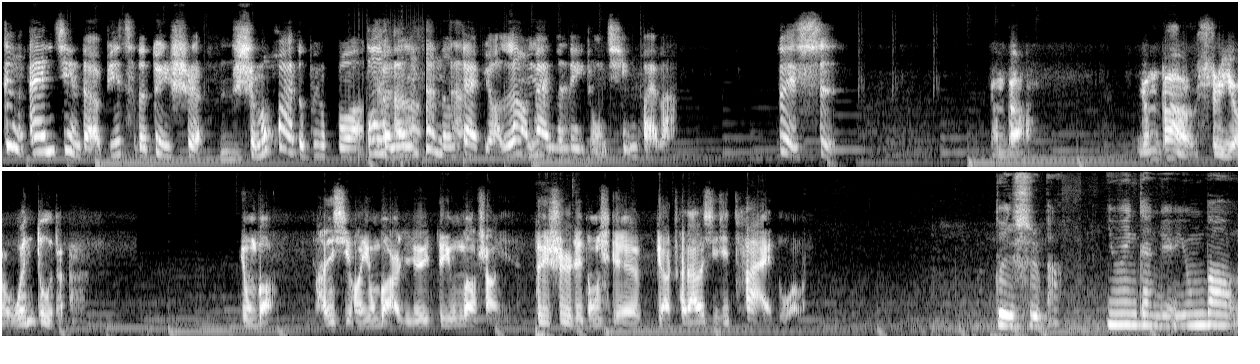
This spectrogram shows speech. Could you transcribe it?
更安静的彼此的对视，什么话都不用说，可能更能代表浪漫的那种情怀吧。对视。拥抱，拥抱是有温度的。拥抱，很喜欢拥抱，而且对对拥抱上瘾。对视这东西比较传达的信息太多了。对视吧，因为感觉拥抱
